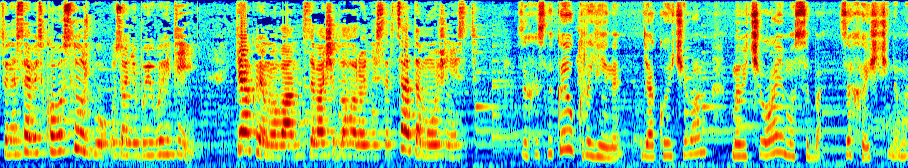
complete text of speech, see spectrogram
хто несе військову службу у зоні бойових дій. Дякуємо вам за ваші благородні серця та мужність. Захисники України, дякуючи вам, ми відчуваємо себе захищеними,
